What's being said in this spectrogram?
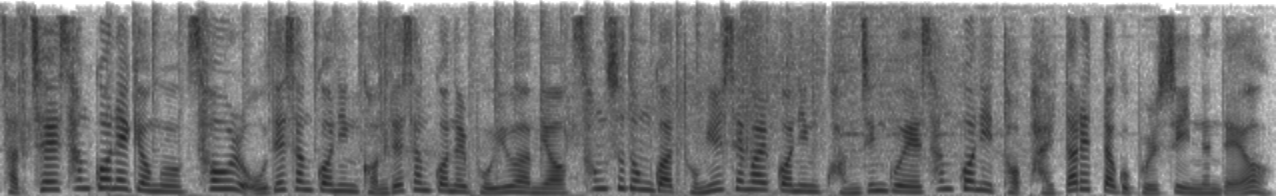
자체 상권의 경우 서울 5대 상권인 건대 상권을 보유하며 성수동과 동일 생활권인 광진구의 상권이 더 발달했다고 볼 수 있는데요.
